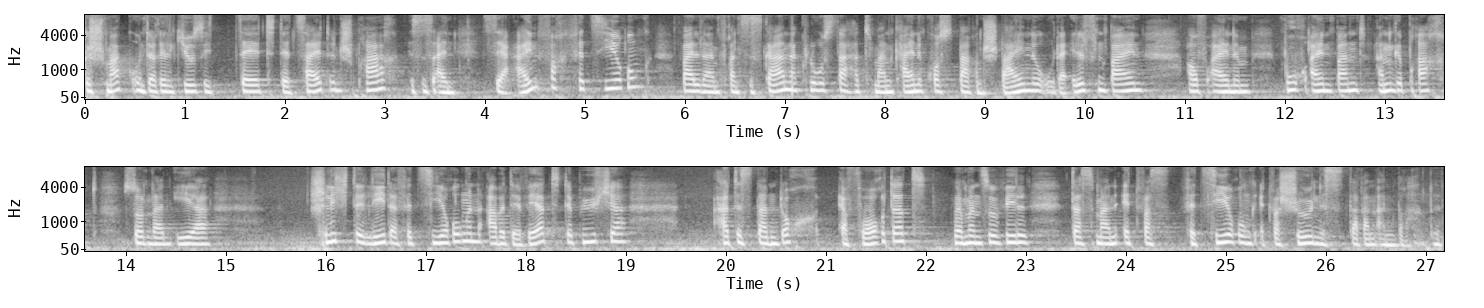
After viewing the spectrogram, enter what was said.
Geschmack und der Religiosität der Zeit entsprach. Es ist eine sehr einfache Verzierung, weil in Franziskanerkloster hat man keine kostbaren Steine oder Elfenbein auf einem Bucheinband angebracht, sondern eher schlichte Lederverzierungen. Aber der Wert der Bücher hat es dann doch erfordert, wenn man so will, dass man etwas Verzierung, etwas Schönes daran anbrachte.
